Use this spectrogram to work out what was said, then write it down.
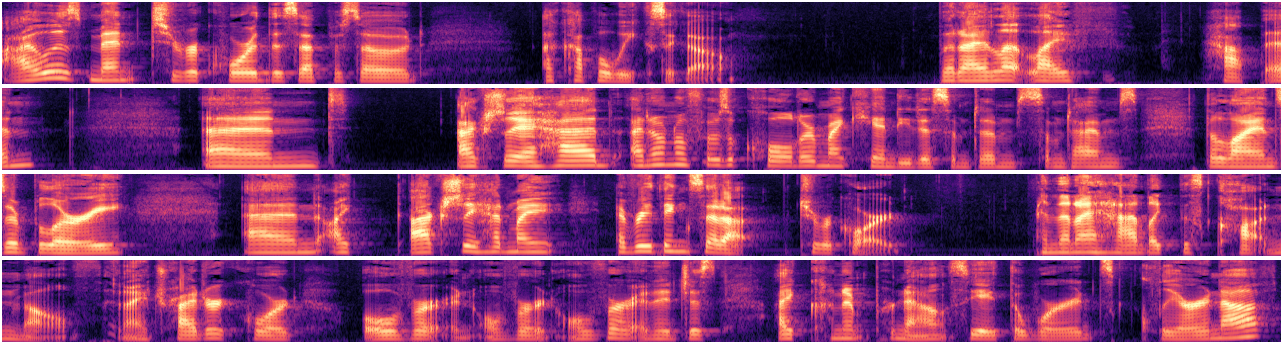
I was meant to record this episode a couple weeks ago, but I let life happen. And actually, I had, I don't know if it was a cold or my candida symptoms. Sometimes the lines are blurry. And I actually had my everything set up to record. And then I had like this cotton mouth and I tried to record over and over and over. And it just, I couldn't pronunciate the words clear enough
